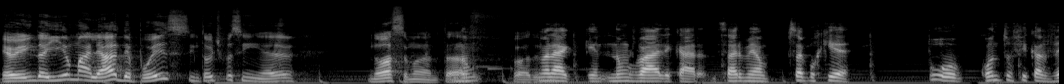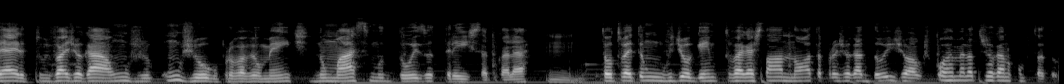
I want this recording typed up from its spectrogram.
Eu ainda ia malhar depois, então, tipo assim, é. Nossa, mano, tá Não- foda. Moleque, não vale, cara. Sério mesmo. Sabe por quê? Pô, quando tu fica velho, tu vai jogar um, um jogo, provavelmente, no máximo dois ou três, sabe qual é? Hum. Então tu vai ter um videogame que tu vai gastar uma nota pra jogar dois jogos. Porra, é melhor tu jogar no computador.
